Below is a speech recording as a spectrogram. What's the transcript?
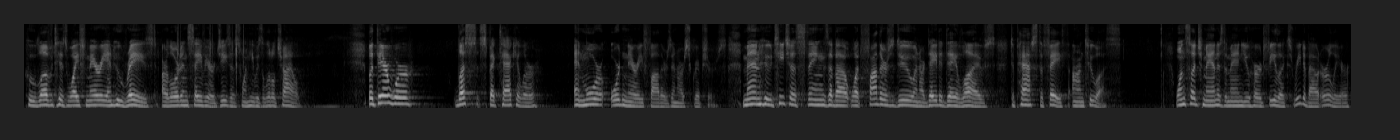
who loved his wife Mary and who raised our Lord and Savior, Jesus, when he was a little child. But there were less spectacular and more ordinary fathers in our scriptures. Men who teach us things about what fathers do in our day to day lives to pass the faith on to us. One such man is the man you heard Felix read about earlier,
